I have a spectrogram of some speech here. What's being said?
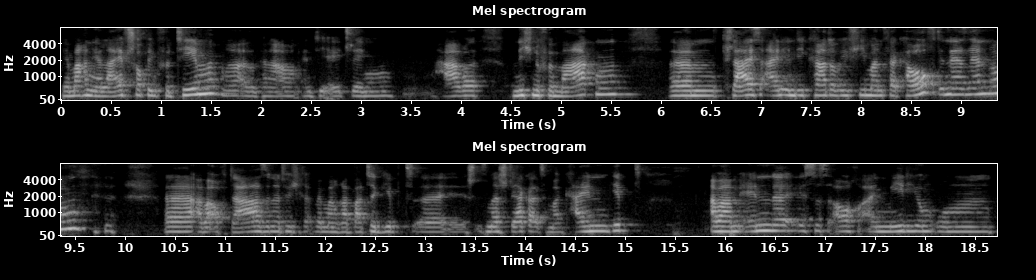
Wir machen ja Live-Shopping für Themen, ne, also keine Ahnung, Anti-Aging, Haare nicht nur für Marken. Ähm, klar ist ein Indikator, wie viel man verkauft in der Sendung. äh, aber auch da sind natürlich, wenn man Rabatte gibt, äh, ist man stärker, als wenn man keinen gibt. Aber am Ende ist es auch ein Medium, um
